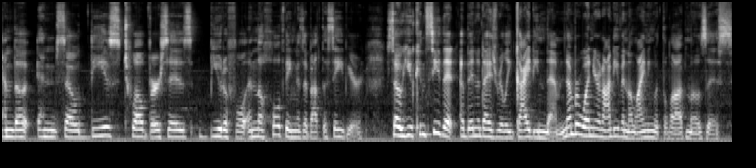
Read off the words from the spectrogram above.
and the and so these 12 verses beautiful. And the whole thing is about the savior. So you can see that abinadi is really guiding them. Number one you're not even aligning with the law of moses.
